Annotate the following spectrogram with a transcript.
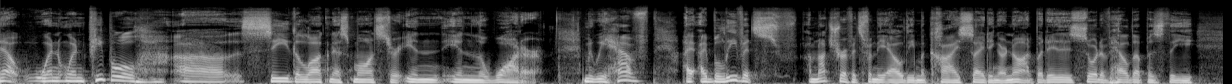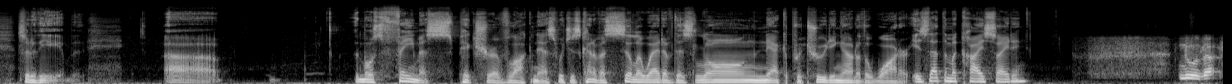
now, when when people uh, see the Loch Ness monster in in the water, I mean, we have, I, I, believe it's, I'm not sure if it's from the Aldie Mackay sighting or not, but it is sort of held up as the sort of the uh, the most famous picture of Loch Ness, which is kind of a silhouette of this long neck protruding out of the water. Is that the Mackay sighting? No, that's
